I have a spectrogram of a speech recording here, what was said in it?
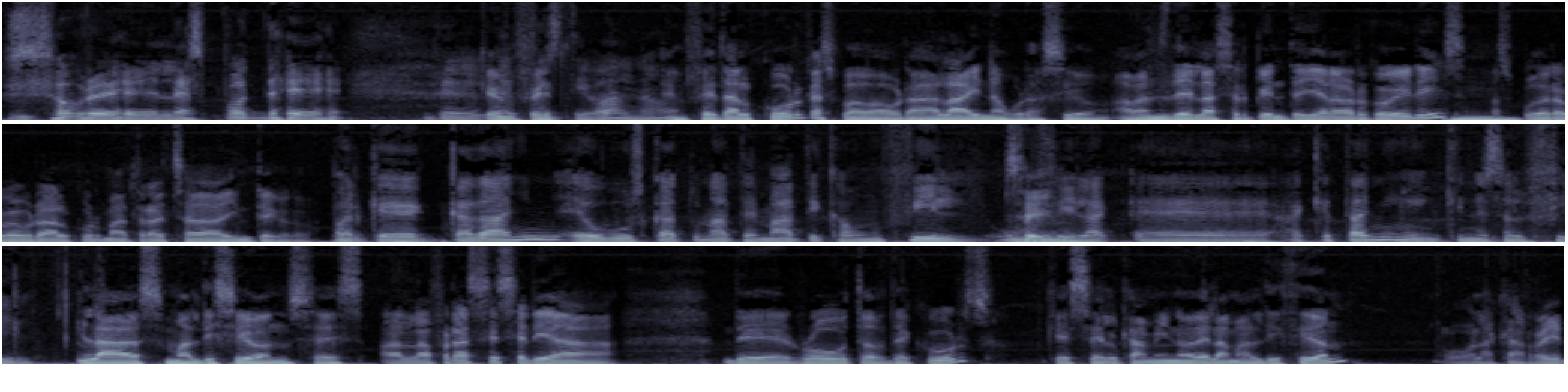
sobre l'espot de, del, que del fet, festival, no? hem fet el curt que es va veure a la inauguració. Abans de La serpiente i l'arcoiris mm. es podrà veure el curtmetratge íntegro. Perquè cada any heu buscat una temàtica, un fil. Un Sí. fil. Eh, aquest any quin és el fil? Les maldicions. És, la frase seria The Road of the Curse, que és el camino de la maldición, o la, carre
